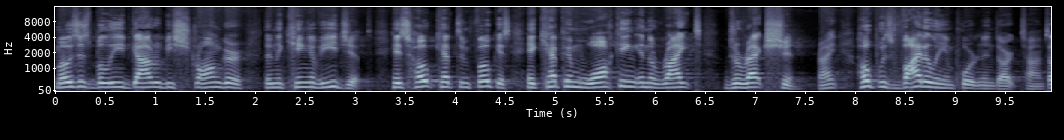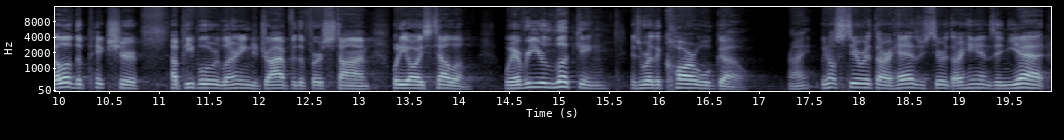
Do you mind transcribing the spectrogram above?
Moses believed God would be stronger than the king of Egypt. His hope kept him focused, it kept him walking in the right direction right? Hope was vitally important in dark times. I love the picture of people who are learning to drive for the first time. What do you always tell them? Wherever you're looking is where the car will go right? We don't steer with our heads, we steer with our hands. And yet,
